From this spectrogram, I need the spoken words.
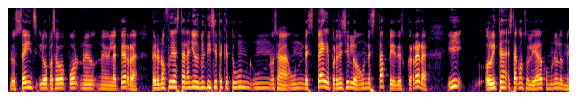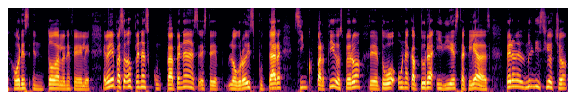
los Saints y luego pasó por Nueva, Inglaterra. Pero no fue hasta el año 2017 que tuvo un, un, o sea, un despegue, por así decirlo, un destape de su carrera. Y ahorita está consolidado como uno de los mejores en toda la NFL. El año pasado apenas, apenas este, logró disputar 5 partidos, pero este, tuvo una captura y 10 tacleadas. Pero en el 2018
